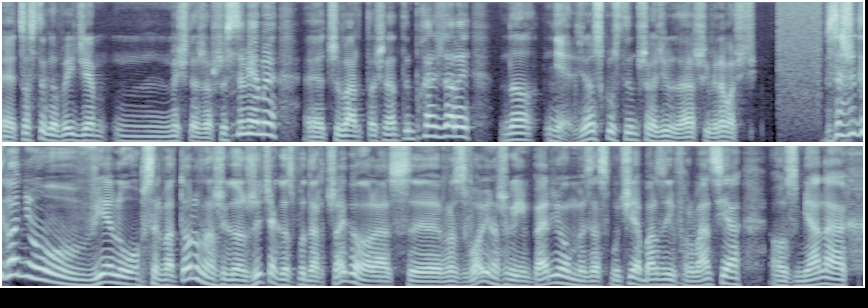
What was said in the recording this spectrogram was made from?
E, co z tego wyjdzie? Mm, Myślę, że wszyscy wiemy. E, Czy warto się nad tym pochylić dalej? No nie. W związku z tym przechodzimy do dalszych wiadomości. W zeszłym tygodniu wielu obserwatorów naszego życia gospodarczego oraz e, rozwoju naszego imperium zasmuciła bardzo informacja o zmianach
